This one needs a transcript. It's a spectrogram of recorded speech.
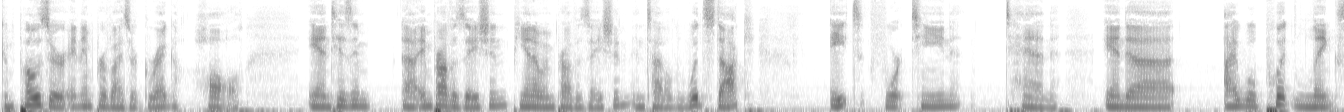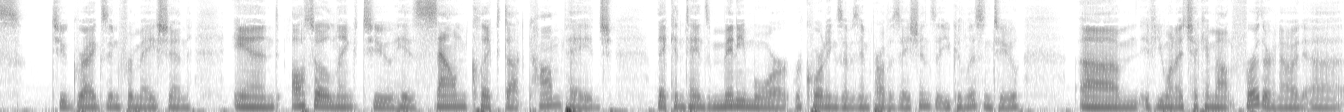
composer and improviser Greg Hall, and his uh, improvisation, piano improvisation, entitled Woodstock 81410. And uh, I will put links to Greg's information and also a link to his soundclick.com page that contains many more recordings of his improvisations that you can listen to um, if you want to check him out further. And I would uh,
